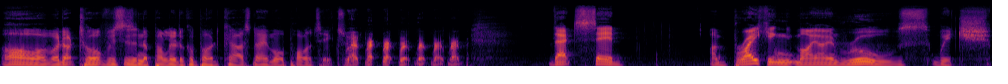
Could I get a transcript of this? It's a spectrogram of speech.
"Oh, we're not talking. This isn't a political podcast. No more politics." That said, I'm breaking my own rules, which,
